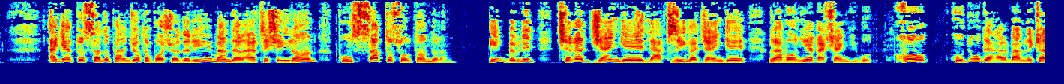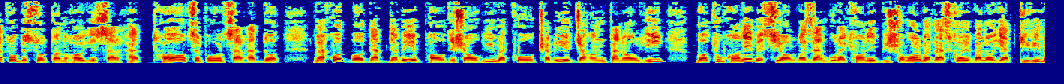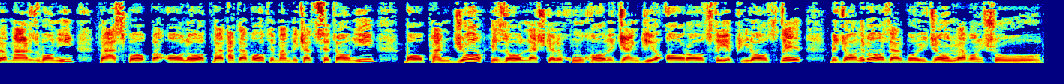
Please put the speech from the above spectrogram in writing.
اگر تو 150 تا پاشا داری من در ارتش ایران 500 تا سلطان دارم. این ببینید چقدر جنگ لفظی و جنگ روانی قشنگی بود. خب حدود هر مملکت را به سلطانهای سرحدها سپرد سرحد داد و خود با دبدبه پادشاهی و کوکبه جهان پناهی با توبخانه بسیار و زنبورکخانه بیشمار و دستگاه ولایتگیری و مرزبانی و اسباب و آلات و ادوات مملکت ستانی با پنجاه هزار لشکر خونخوار جنگی آراسته پیراسته به جانب آذربایجان روان شد.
